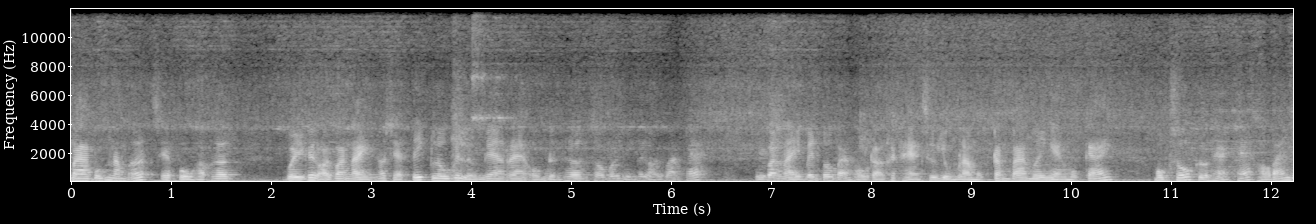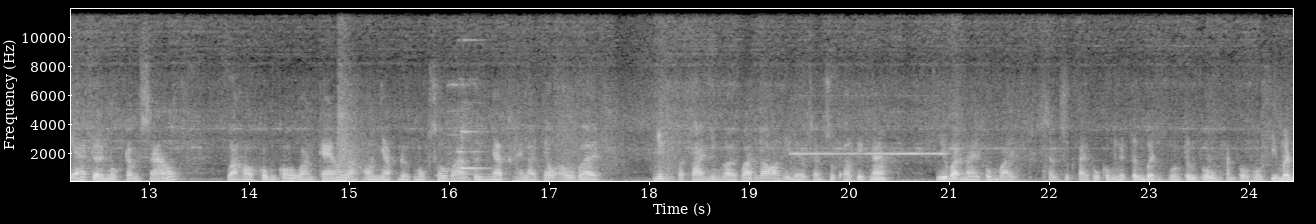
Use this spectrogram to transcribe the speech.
345S sẽ phù hợp hơn. Vì cái loại van này nó sẽ tiết lưu cái lượng ga ra ổn định hơn so với những cái loại van khác. Thì van này bên tôi bán hỗ trợ khách hàng sử dụng là 130.000 một cái. Một số cửa hàng khác họ bán giá trên 160 và họ cũng có quảng cáo là họ nhập được một số van từ Nhật hay là châu Âu về. Nhưng tất cả những loại van đó thì đều sản xuất ở Việt Nam. Như van này cũng vậy, sản xuất tại khu công nghiệp Tân Bình, quận Tân Phú, thành phố Hồ Chí Minh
